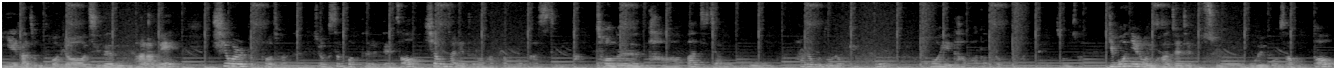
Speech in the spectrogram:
이해가 좀 더뎌지는 바람에 10월부터 저는 쭉 스퍼트를 내서 시험장에 들어갔던 것 같습니다. 저는 다 빠지지 않고 하려고 노력했고 거의 다 받았던 것 같아요. 점수 기본 이론 과제 제출 모의고사부터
